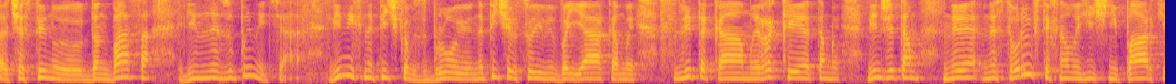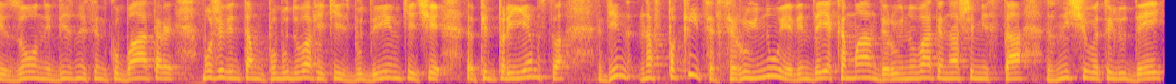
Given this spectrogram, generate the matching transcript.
е, частину Донбаса. Він не зупиниться. Він їх напічкав зброєю, напічкав своїми вояками, з літаками, ракетами. Він же там не, не створив технологічні парки, зони, бізнес-інкубатори. Може він там побудував якісь будинки чи підприємства. Він навпаки це все руйнує. Він дає команди руйнувати наші міста, знищувати людей,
